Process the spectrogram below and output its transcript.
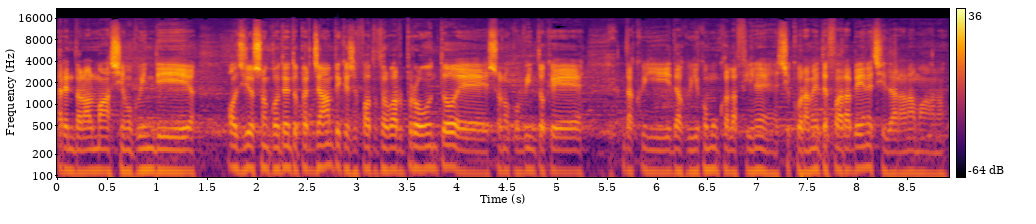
rendano al massimo, quindi oggi io sono contento per Giampi che si è fatto trovare pronto e sono convinto che da qui, da qui comunque alla fine sicuramente farà bene e ci darà una mano.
